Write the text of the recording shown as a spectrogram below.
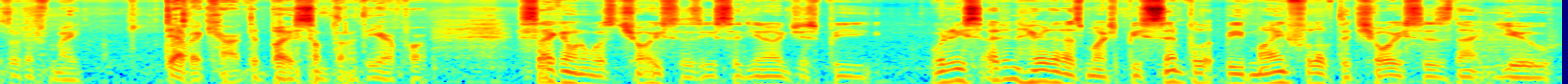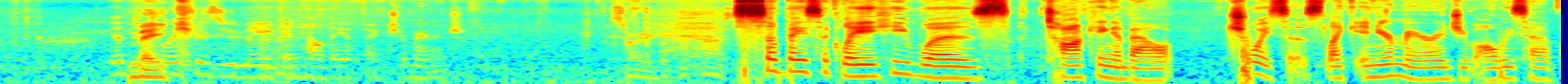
He's looking for my debit card to buy something at the airport. Second one was choices. He said, you know, just be. What did he say? I didn't hear that as much. Be simple. Be mindful of the choices that you. Yeah, make- choices you make and how they affect your marriage. Sorry, but So basically, he was talking about choices. Like in your marriage, you always have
